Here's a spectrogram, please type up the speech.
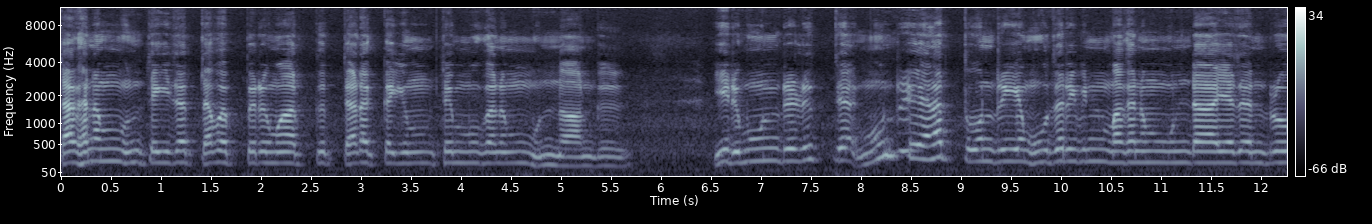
தகனம் உன் செய்த தவப் பெருமார்க்குத் தடக்கையும் செம்முகனும் முன்னான்கு. இரு மூன்றெழுத்த மூன்று எனத் தோன்றிய மூதறிவின் மகனும் உண்டாயதென்றோ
